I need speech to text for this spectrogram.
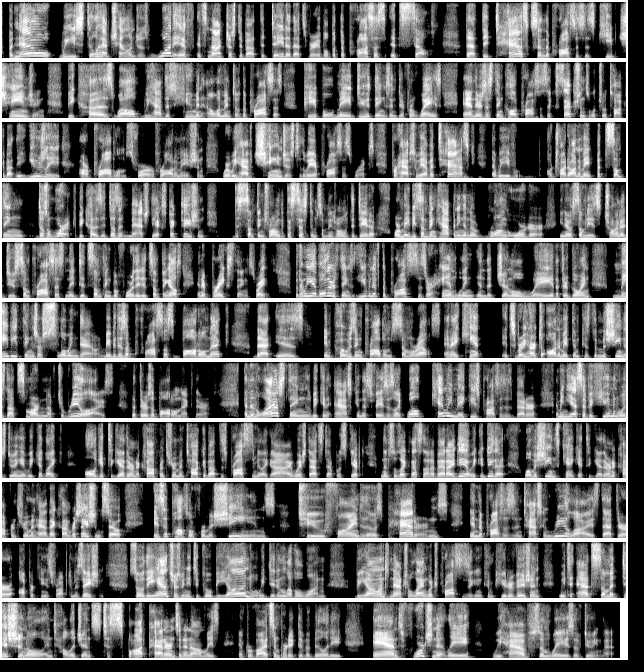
But now we still have challenges. What if it's not just about the data that's variable, but the process itself? That the tasks and the processes keep changing because, well, we have this human element of the process. People may do things in different ways. And there's this thing called process exceptions, which we'll talk about. They usually are problems for, for automation, where we have changes to the way a process works. Perhaps we have a task that we've uh, tried to automate, but something doesn't work because it doesn't match the expectation. The, something's wrong with the system, something's wrong with the data, or maybe something happening in the wrong order. You know, somebody's trying to do some process and they did something before they did something else and it breaks things, right? But then we have other things, even if the processes are handling in the general way that they're going, maybe things are slowing down. Maybe there's a process bottleneck that is imposing problems somewhere else. And I can't it's very hard to automate them because the machine is not smart enough to realize that there's a bottleneck there. And then the last thing we can ask in this phase is like, well, can we make these processes better? I mean, yes, if a human was doing it, we could like all get together in a conference room and talk about this process and be like, ah, I wish that step was skipped. And then someone's like, that's not a bad idea. We could do that. Well, machines can't get together in a conference room and have that conversation. So is it possible for machines to find those patterns in the processes and tasks and realize that there are opportunities for optimization. So the answer is we need to go beyond what we did in level one, beyond natural language processing and computer vision. We need to add some additional intelligence to spot patterns and anomalies and provide some predictive ability. And fortunately, we have some ways of doing that.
